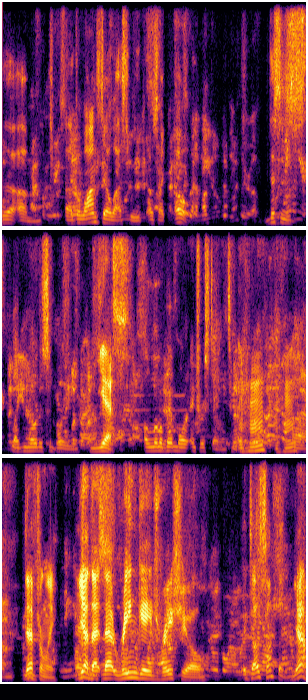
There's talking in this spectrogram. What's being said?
the um, uh, the Lonsdale last week, I was like, oh, this is like noticeably Yes, a little bit more interesting to me. Mhm, mhm. Um, definitely. Yeah, that that ring gauge ratio. it does something. Yeah,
